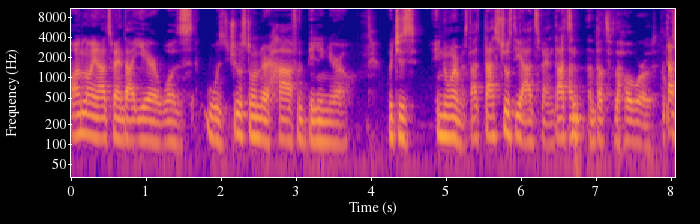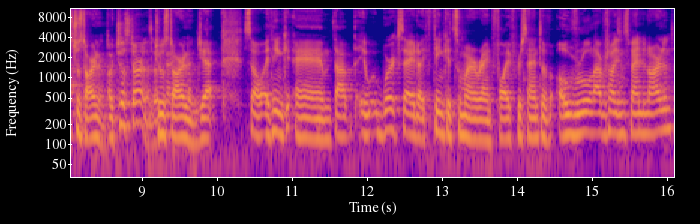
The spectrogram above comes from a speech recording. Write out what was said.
online ad spend that year was was just under half a billion euro, which is enormous. That that's just the ad spend. That's and, and, that's for the whole world. That's just Ireland. Oh, just Ireland. Okay. Just Ireland. Yeah. So I think um, that it works out. I think it's somewhere around five percent of overall advertising spend in Ireland.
